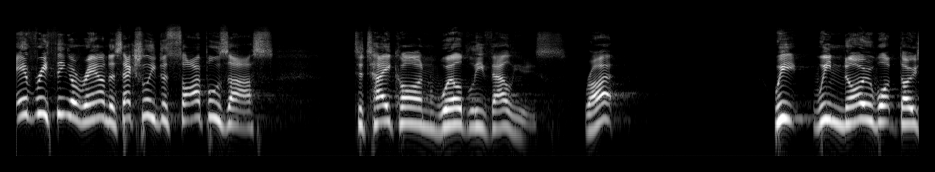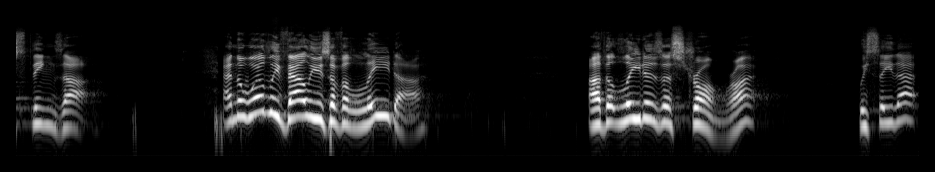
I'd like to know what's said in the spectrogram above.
everything around us actually disciples us to take on worldly values, right? We, we know what those things are. And the worldly values of a leader are that leaders are strong, right? We see that?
